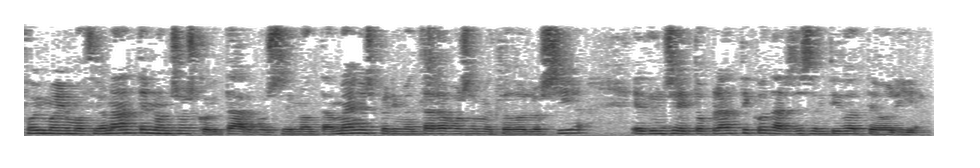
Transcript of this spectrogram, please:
Foi moi emocionante non só escoitarvos, senón tamén experimentar a vosa metodoloxía e dun xeito práctico darse sentido á teoría.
